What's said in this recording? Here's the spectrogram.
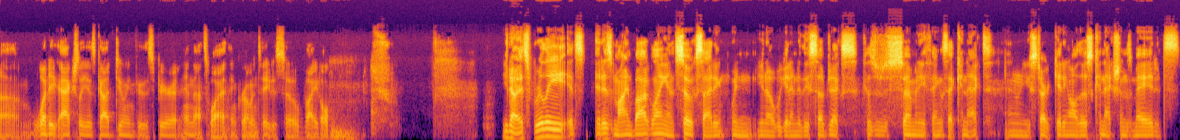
Um, what it actually is God doing through the Spirit, and that's why I think Romans eight is so vital. You know, it's really it's it is mind-boggling and it's so exciting when, you know, we get into these subjects because there's just so many things that connect and when you start getting all those connections made, it's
